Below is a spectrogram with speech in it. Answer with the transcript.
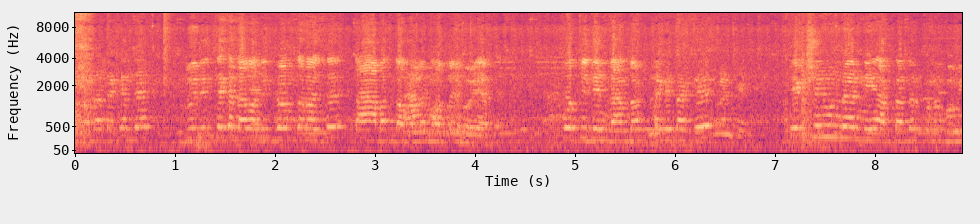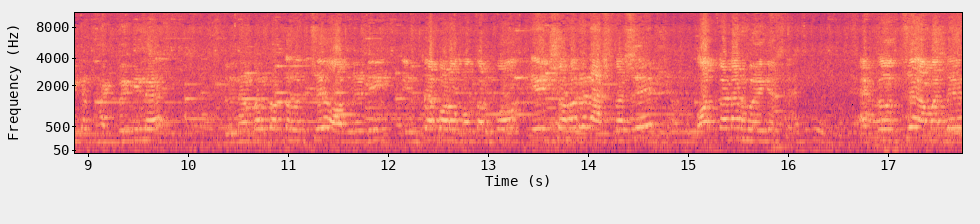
আপনারা দেখেন যে দুই দিক থেকে দাম অধিগ্রহণ করা হয়েছে তা আবার দখলের মতোই হয়ে আছে। প্রতিদিন যানজট লেগে থাকে। টেকসই উন্নয়ন নিয়ে আপনাদের কোনো ভূমিকা থাকবে কিনা দুই নম্বর কথা হচ্ছে অলরেডি তিনটা বড় প্রকল্প এই শহরের আশপাশে ওয়ার্কাটার হয়ে গেছে। একটা হচ্ছে আমাদের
